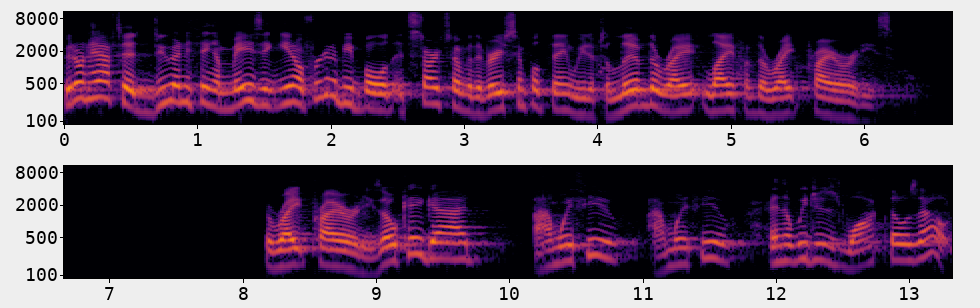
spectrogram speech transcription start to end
We don't have to do anything amazing. You know, if we're going to be bold, it starts off with a very simple thing. We have to live the right life of the right priorities. The right priorities. Okay, God, I'm with you. I'm with you. And then we just walk those out.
